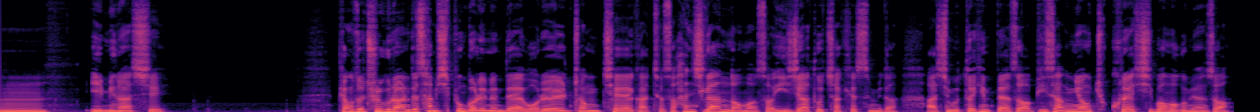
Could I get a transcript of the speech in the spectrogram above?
음, 이민아 씨. 평소 출근하는데 30분 걸리는데 월요일 정체에 갇혀서 1시간 넘어서 이제야 도착했습니다. 아침부터 힘 빼서 비상용 초콜릿 씹어 먹으면서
